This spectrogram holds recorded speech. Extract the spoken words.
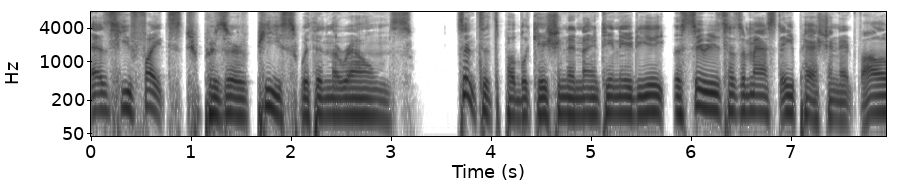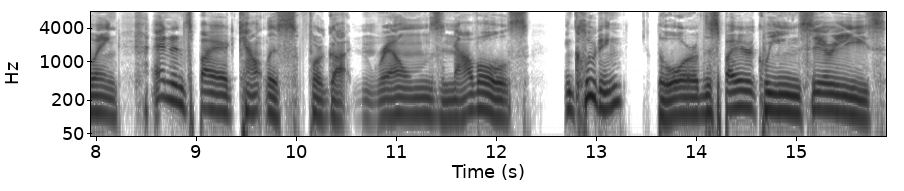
as he fights to preserve peace within the realms. Since its publication in 1988, the series has amassed a passionate following and inspired countless Forgotten Realms novels, including the War of the Spider Queen series,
